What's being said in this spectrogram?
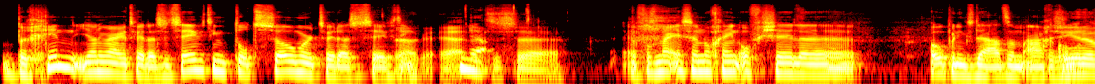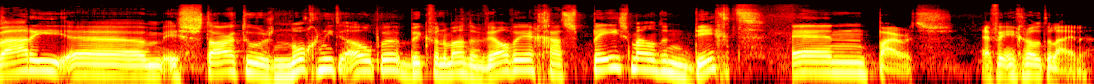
begin januari 2017 tot zomer 2017. Oké, ja, Ja. dat is... eh, En volgens mij is er nog geen officiële openingsdatum dus in aangekondigd. januari ehm, is Star Tours nog niet open. Big van de Mountain wel weer. Gaat Space Mountain dicht. En Pirates. Even in grote lijnen.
